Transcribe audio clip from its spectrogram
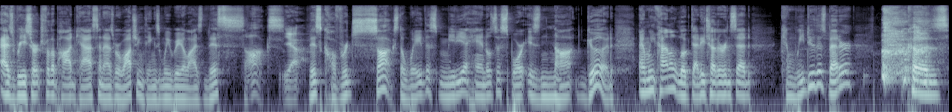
as research for the podcast and as we're watching things and we realize this sucks Yeah. this coverage sucks the way this media handles the sport is not good and we kind of looked at each other and said can we do this better because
